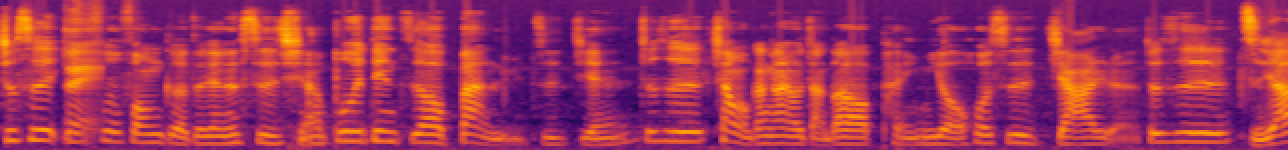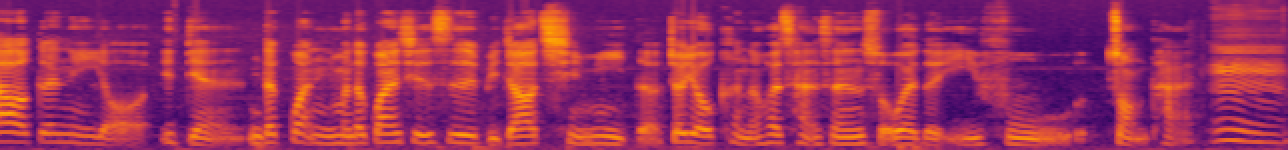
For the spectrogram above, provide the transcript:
就是依对附风格这件事情啊，不一定只有伴侣之间，就是像我刚刚有讲到朋友或是家人，就是只要跟你有一点你的关你们的关系是比较亲密的，就有可能会产生所谓的依附状态。嗯，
